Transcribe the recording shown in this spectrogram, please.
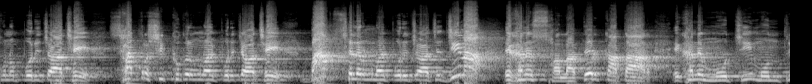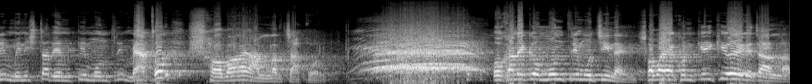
কোনো পরিচয় আছে। ছাত্র শিক্ষকের মনে হয় পরিচয় আছে। বাপ ছেলের মনে হয় পরিচয় আছে। জি না, এখানে সলাতের কাতার। এখানে মুচি, মন্ত্রী, মিনিস্টার, এমপি, মন্ত্রী ম্যাথর সবাই আল্লাহর চাকর। ওখানে কেউ মন্ত্রী মুচি নাই। সবাই এখন কে, কি হয়ে গেছে আল্লাহ?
